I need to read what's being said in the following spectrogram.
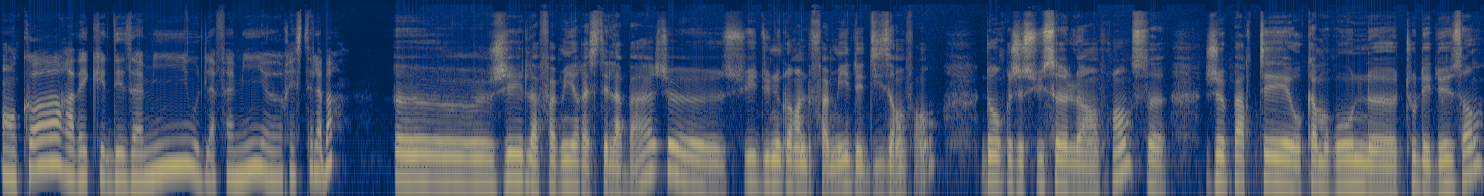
encore avec des amis ou de la famille restés là-bas? Euh, j'ai la famille restée là-bas. Je suis d'une grande famille de 10 enfants. Donc, je suis seule en France. Je partais au Cameroun euh, tous les deux ans.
